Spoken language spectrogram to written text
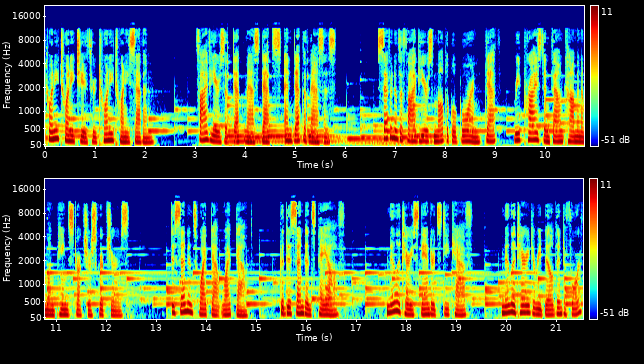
2022 through 2027. Five years of death, mass deaths, and death of masses. Seven of the five years multiple born, death, reprised and found common among pain structure scriptures. Descendants wiped out, wiped out. The descendants pay off. Military standards decaf. Military to rebuild into fourth?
